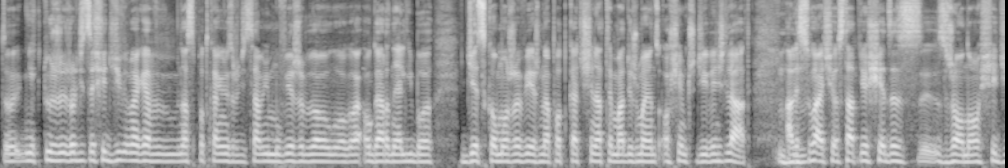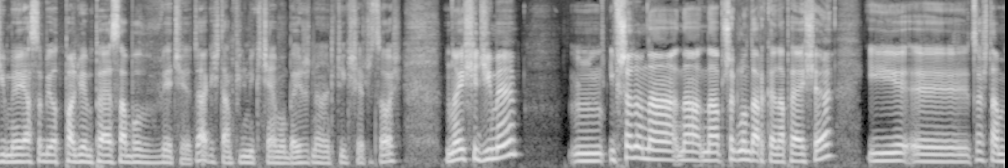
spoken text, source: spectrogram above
to niektórzy rodzice się dziwią, jak ja na spotkaniu z rodzicami mówię, żeby ogarnęli, bo dziecko może, wiesz, napotkać się na temat już mając 8 czy 9 lat. Mhm. Ale słuchajcie, ostatnio siedzę z, z żoną, siedzimy, ja sobie odpaliłem PS-a, bo wiecie, to jakiś tam filmik chciałem obejrzeć na Netflixie czy coś. No i siedzimy i wszedłem na, na, na przeglądarkę na PS-ie i yy, coś tam,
